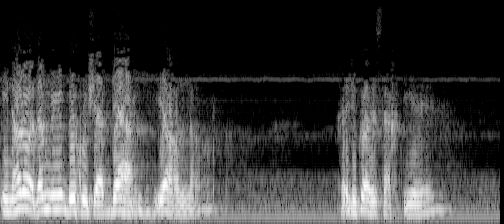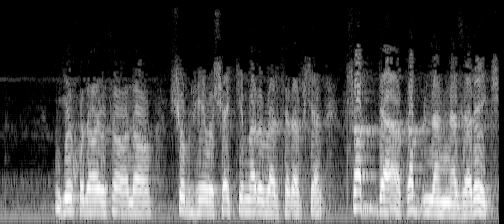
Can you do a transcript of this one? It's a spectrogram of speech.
اینا رو آدم بگیم بکشد. دم یا الله. خیلی کار سختیه. میگه خدای تعالی شبه و شک مرا برطرف کرد. فبدع قبل نظرک.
